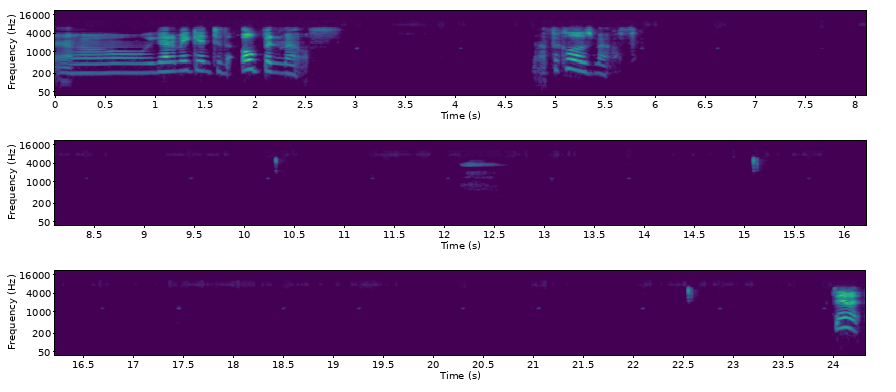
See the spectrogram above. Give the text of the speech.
Now, you gotta make it into the open mouth. Not the closed mouth. Damn it.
